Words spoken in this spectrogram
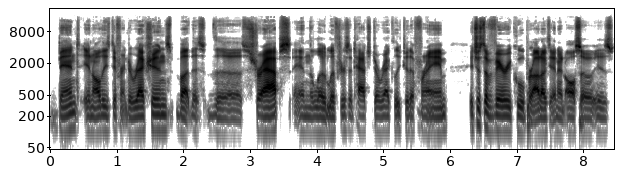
bent in all these different directions. But this the straps and the load lifters attached directly to the frame. It's just a very cool product, and it also is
